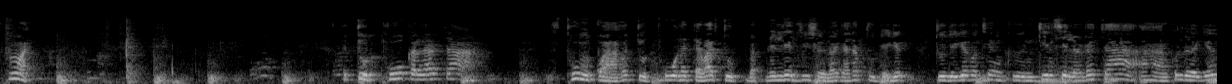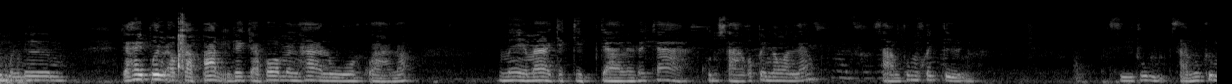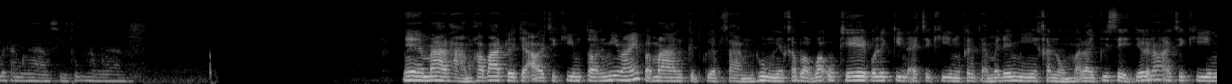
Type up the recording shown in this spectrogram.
ห่วยจะจุดพลุกันแล้วจ้า ทุ่มกว่าก็จุดพลุแล้วแต่ว่าจุดแบบเล่นๆเฉยๆนะจ้ะถ้าจุดเยอะๆจุดเยอะๆก็เที่ยงคืน กินเสร็จแล้วด้จ้าอาหารก็เหลือเยอะเหมือนเดิม จะให้เพื่อนเอากลับบ้านอีกได้จ้ะเพราะว่ามันห้าโลกว่าเนาะแม่มากจะเก็บจานแล้วด้จ้า คุณสาวก็ไปนอนแล้วสามทุ่มค่อยตื่นสี่ทุ่มสามทุ่มขึ้นมาทำงานสี่ทุ่มทำงาน แม่มาถามเขาว่าเธอจะเอาไอศครีมตอนมีไหมประมาณเกือบเกือบสามทุ่มเนี่ยเขาบอกว่าโอเค ก็เลยกินไอศครีมกันแต่ไม่ได้มีขนมอะไรพิเศษเยอะเนาะไอศครีม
